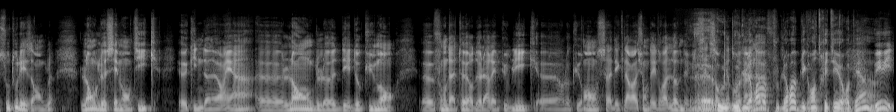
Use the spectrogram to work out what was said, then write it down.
sous tous les angles. L'angle sémantique, qui ne donne rien, euh, l'angle des documents euh, fondateur de la République, euh, en l'occurrence la Déclaration des droits de l'homme de 1789. Euh, ou, de l'Europe, ou de l'Europe, les grands traités européens. Oui, oui.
